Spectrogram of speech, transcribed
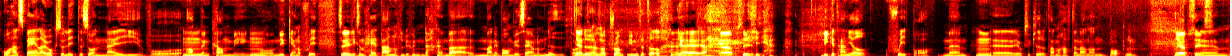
Och han spelar ju också lite så naiv och Mm. up and coming Mm. och mycket energi. Så det är liksom helt annorlunda än vad man är van vid att se honom nu. För Ja nu han så Trump-imitatör. ja, ja, ja. ja precis. Ja. Vilket han gör skitbra. Men Mm. eh, det är också kul att han har haft en annan bakgrund. Ja precis. Ehm,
